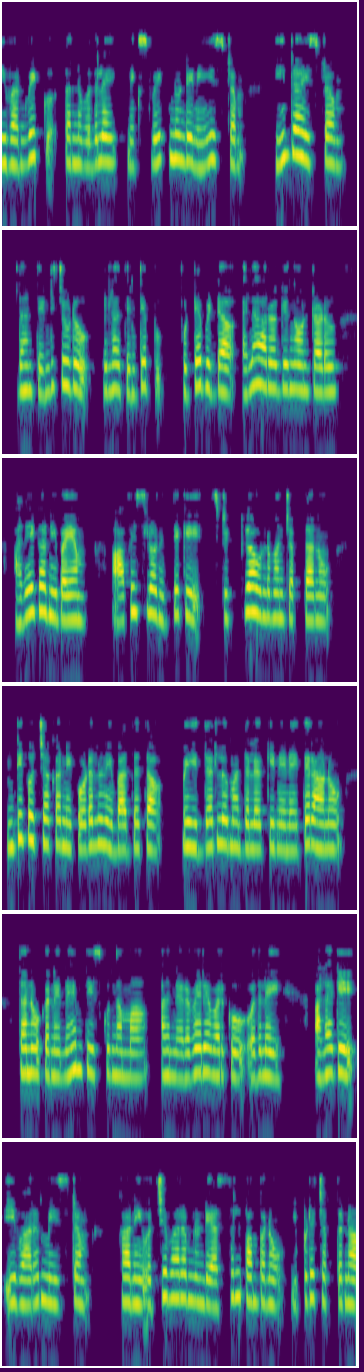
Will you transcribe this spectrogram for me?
ఈ వన్ వీక్ తను వదిలే నెక్స్ట్ వీక్ నుండి నీ ఇష్టం. ఏంటా ఇష్టం? దాని తిండి చూడు. ఇలా తింటే పుట్టే బిడ్డ ఎలా ఆరోగ్యంగా ఉంటాడు? అదేగా నీ భయం. ఆఫీస్లో నిత్యకి స్ట్రిక్ట్గా ఉండమని చెప్తాను. ఇంటికి వచ్చాక నీ కోడలు నీ బాధ్యత. మీ ఇద్దర్ల మధ్యలోకి నేనైతే రాను. తను ఒక నిర్ణయం తీసుకుందమ్మా. అది నెరవేరే వరకు వదిలే అలాగే ఈ వారం మీ ఇష్టం. కానీ వచ్చే వారం నుండి అస్సలు పంపను. ఇప్పుడే చెప్తున్నా.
